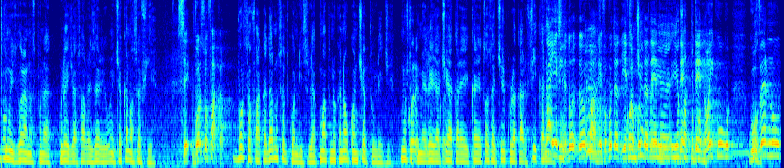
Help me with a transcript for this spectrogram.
domnul Izvoranu spunea cu legea sa rezervii unice că nu o să fie. se, vor să o facă. Vor să facă, dar nu sunt condițiile acum, pentru că n-au conceptul legii. Nu știu Corect, cum e legea aceea care, care tot să circulă, că ar fi, că Da, n-ar este, fi. de, de o parte, e făcută, e făcută Conceptul de, e- e de, foarte de comun. noi cu guvernul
